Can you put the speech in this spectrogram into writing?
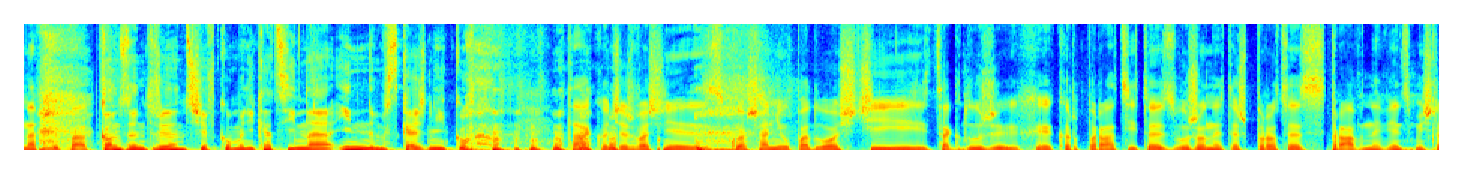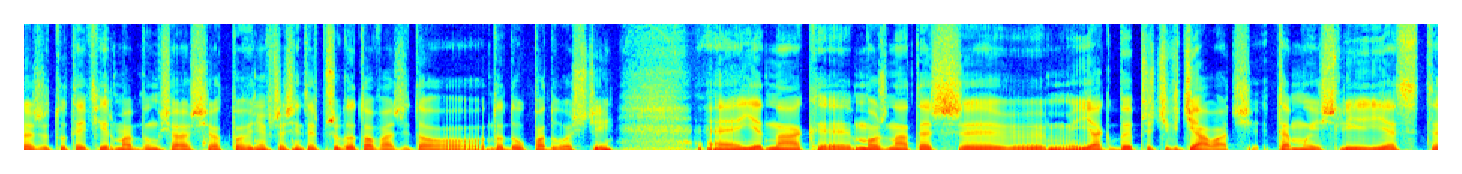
Na przykład. Koncentrując się w komunikacji na innym wskaźniku. Tak, chociaż właśnie zgłaszamy zgłaszanie upadłości tak dużych korporacji to jest złożony też proces prawny, więc myślę, że tutaj firma by musiała się odpowiednio wcześniej też przygotować do, do, do upadłości. E, jednak e, można też e, jakby przeciwdziałać temu, jeśli jest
